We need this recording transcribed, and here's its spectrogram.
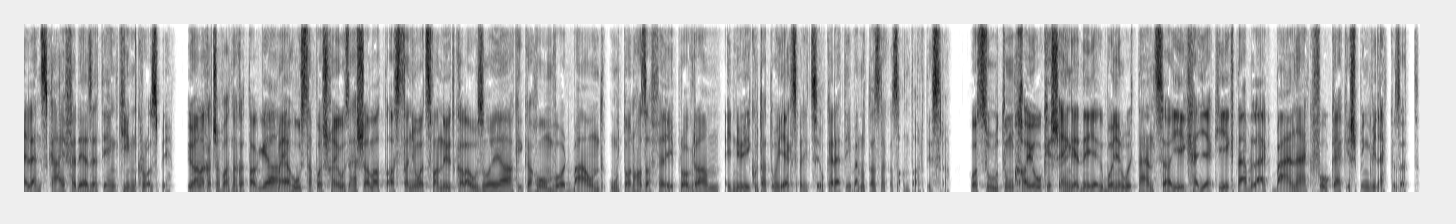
Island Sky fedélzetén Kim Crosby. Ő annak a csapatnak a tagja, mely a 20 napos hajózás alatt azt a 80 nőt kalauzolja, akik a Homeward Bound úton hazafelé program, egy női kutatói expedíció keretében utaznak az Antarktiszra. Hosszú útunk hajók és engedélyek bonyolult tánca a jéghegyek, jégtáblák, bálnák, fókák és pingvinek között.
